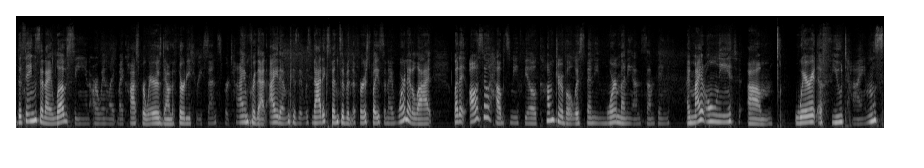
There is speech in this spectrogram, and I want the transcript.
the things that I love seeing are when like my cost per wear is down to 33 cents per time for that item because it was not expensive in the first place and I've worn it a lot. But it also helps me feel comfortable with spending more money on something I might only um, wear it a few times,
